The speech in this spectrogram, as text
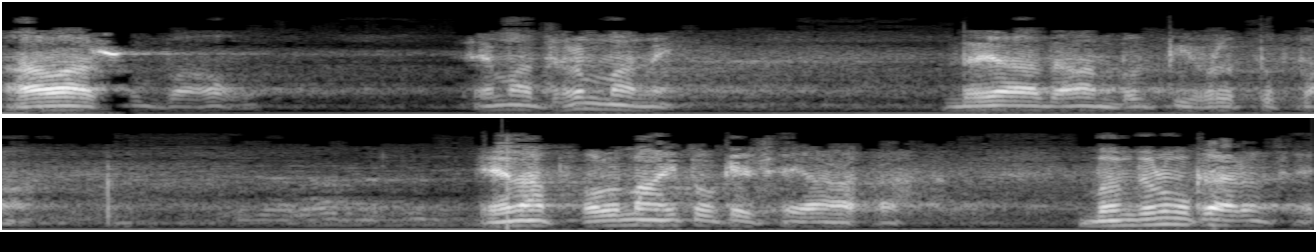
આવા ભાવ એમાં ધર્મમાં નહીં દયા દાન ભક્તિ વ્રત તપા એના ફળમાં એ તો કે છે આ બંધનું કારણ છે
